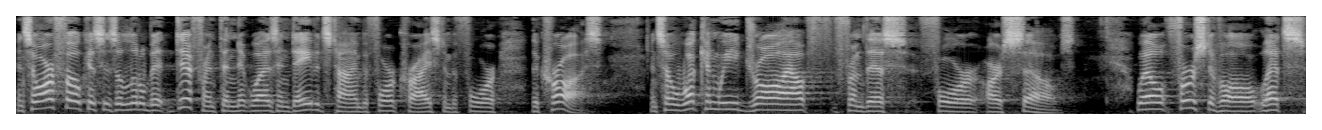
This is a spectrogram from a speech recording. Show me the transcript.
And so our focus is a little bit different than it was in David's time before Christ and before the cross. And so what can we draw out from this for ourselves? Well, first of all, let's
